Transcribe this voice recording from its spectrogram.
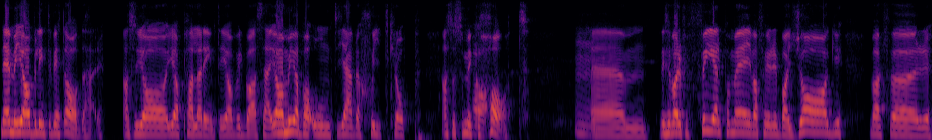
Nej men jag vill inte veta av det här. Alltså jag, jag pallar inte. Jag vill bara säga ja men jag har bara ont, jävla skitkropp. Alltså så mycket Ja. hat. Mm. Um, liksom, vad är det för fel på mig? Varför är det bara jag? Varför,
